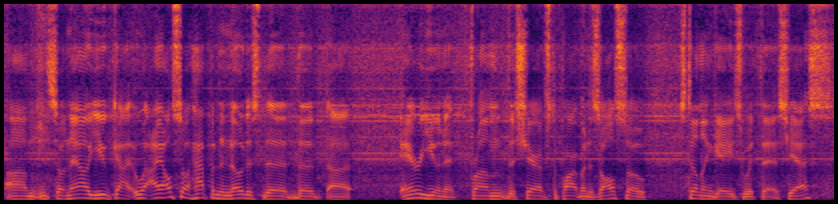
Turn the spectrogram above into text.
Um, so now you've got. I also happen to notice the the. Uh, air unit from the sheriff's department is also still engaged with this, yes?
